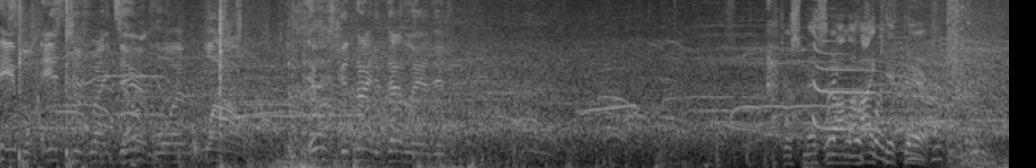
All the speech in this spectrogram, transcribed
Of inches right there, boy. Wow. It was good night if that landed. Just missing on the high kick there.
